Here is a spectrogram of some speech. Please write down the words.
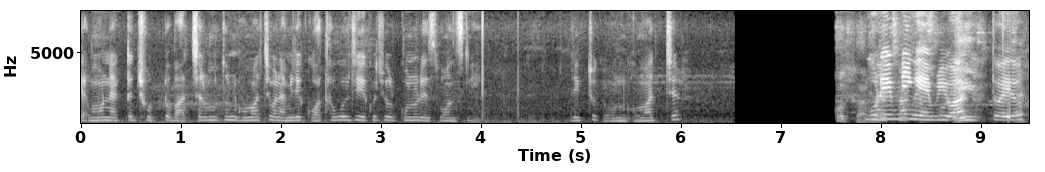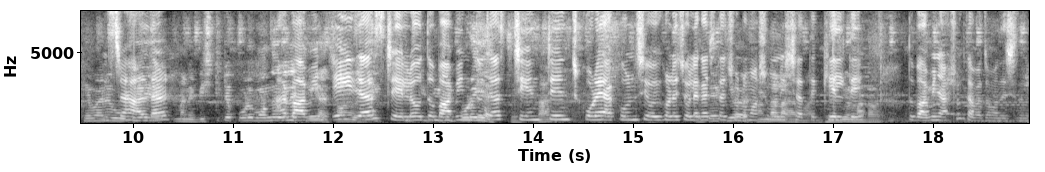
কেমন একটা ছোট্ট বাচ্চার মতন ঘুমাচ্ছে মানে আমি যে কথা বলছি এ করছি ওর কোনো রেসপন্স নেই। দেখছ কেমন ঘুমাচ্ছে? গুড ইভিনিং এভরিওয়ান তো এই মিস্টার হালদার মানে বৃষ্টিটা পড়ে বন্ধ আর হয়ে বাবিন এই জাস্ট এলো তো বাবিন তো জাস্ট চেঞ্জ? চেঞ্জ করে এখন সে ওই ঘরে চলে গেছে তার ছোট? মাসুমনির সাথে খেলতে। তো বাবিন আসুক তারপর তোমাদের সাথে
